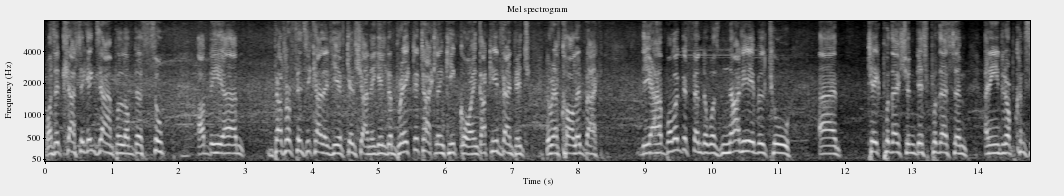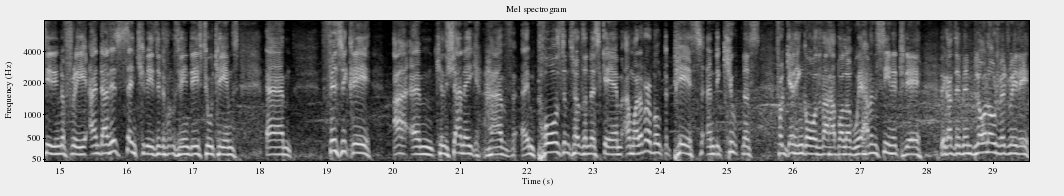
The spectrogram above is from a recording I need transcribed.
was a classic example of the soup of the. Um, better physicality of Kilshannig, to break the tackle and keep going, got the advantage. The ref called it back the Bullock defender was not able to uh, take possession, dispossess him, and he ended up conceding the free. And that essentially is the difference between these two teams. Um, physically, uh, um, have imposed themselves on this game, and whatever about the pace and the cuteness for getting goals of Aghabullogue, we haven't seen it today because they've been blown out of it really.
